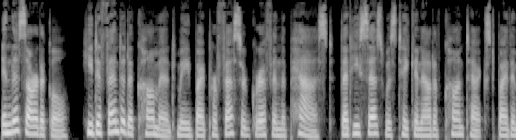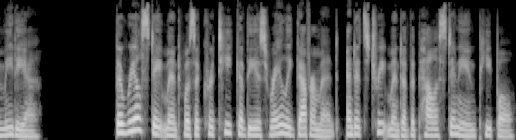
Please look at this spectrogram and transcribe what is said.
In this article, he defended a comment made by Professor Griff in the past that he says was taken out of context by the media. The real statement was a critique of the Israeli government and its treatment of the Palestinian people.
